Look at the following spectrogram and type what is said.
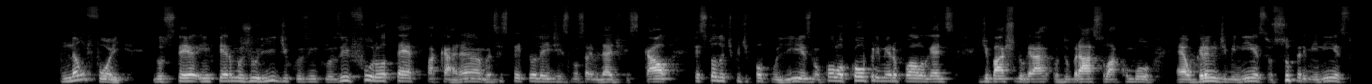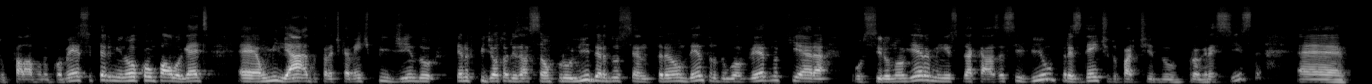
Não foi ter, em termos jurídicos, inclusive, furou teto pra caramba, desrespeitou a lei de responsabilidade fiscal, fez todo tipo de populismo, colocou o primeiro Paulo Guedes debaixo do, do braço lá como é, o grande ministro, o super ministro, que falavam no começo, e terminou com o Paulo Guedes é, humilhado, praticamente, pedindo, tendo que pedir autorização para o líder do Centrão dentro do governo, que era o Ciro Nogueira, ministro da Casa Civil, presidente do Partido Progressista. É,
